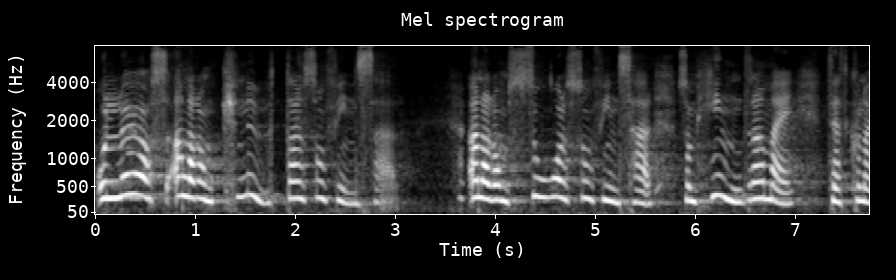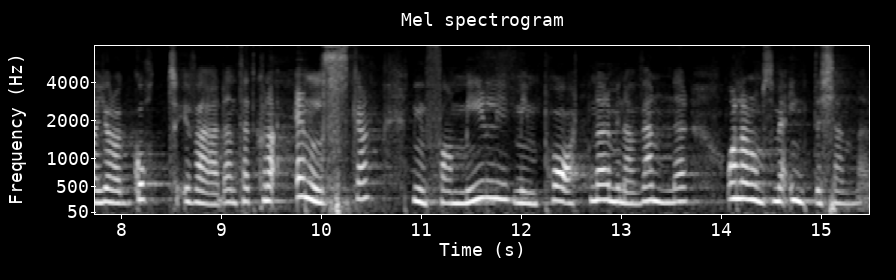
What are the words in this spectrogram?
och lös alla de knutar som finns här. Alla de sår som finns här som hindrar mig till att kunna göra gott i världen, till att kunna älska min familj, min partner, mina vänner och alla de som jag inte känner.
